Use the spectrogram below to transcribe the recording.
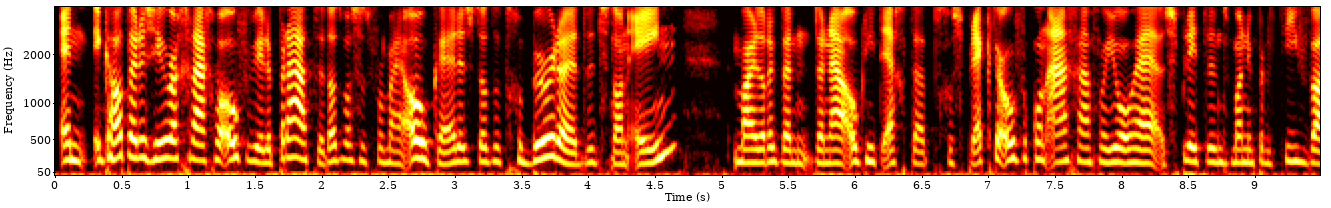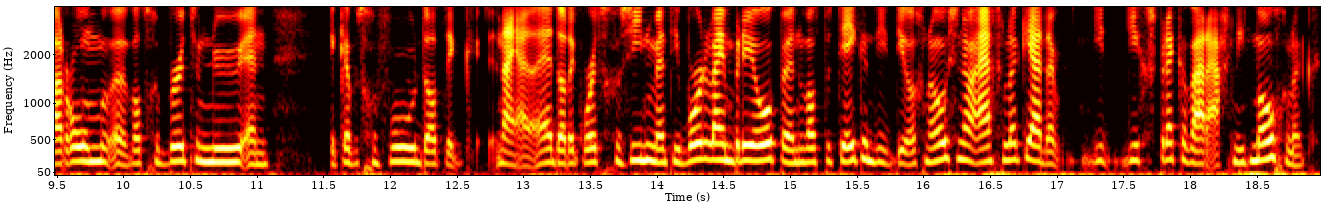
En ik had daar dus heel erg graag wel over willen praten. Dat was het voor mij ook. Hè. Dus dat het gebeurde, dat is dan één. Maar dat ik dan daarna ook niet echt dat gesprek erover kon aangaan. Van joh, hè, splittend, manipulatief, waarom? Uh, wat gebeurt er nu? En ik heb het gevoel dat ik, nou ja, hè, dat ik word gezien met die borderline bril op. En wat betekent die diagnose nou eigenlijk? Ja, daar, die, die gesprekken waren eigenlijk niet mogelijk.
